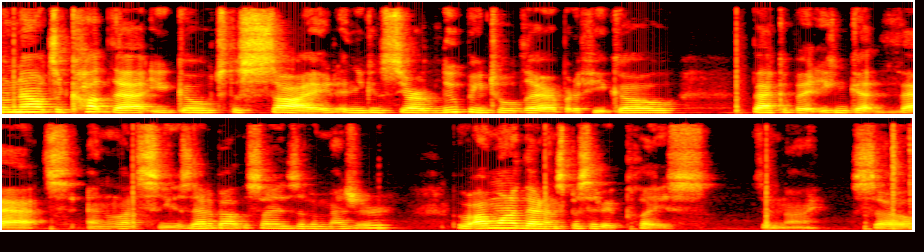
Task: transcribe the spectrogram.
So now to cut that, you go to the side and you can see our looping tool there, but if you go back a bit, you can get that. And let's see, is that about the size of a measure? But I wanted that in a specific place, didn't I? So...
